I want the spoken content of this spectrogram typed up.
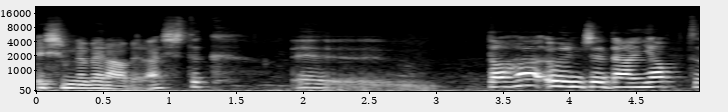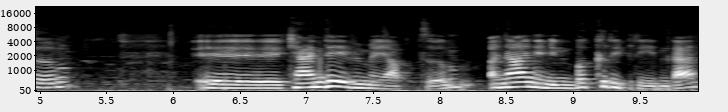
Eşimle beraber açtık. E, daha önceden yaptığım, e, kendi evime yaptığım anneannemin bakır ibriğinden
